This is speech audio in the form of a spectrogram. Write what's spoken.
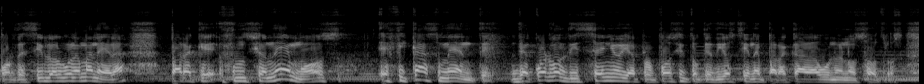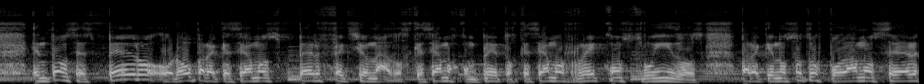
por decirlo de alguna manera, para que funcionemos eficazmente, de acuerdo al diseño y al propósito que Dios tiene para cada uno de nosotros. Entonces, Pedro oró para que seamos perfeccionados, que seamos completos, que seamos reconstruidos, para que nosotros podamos ser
